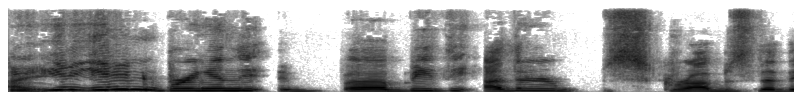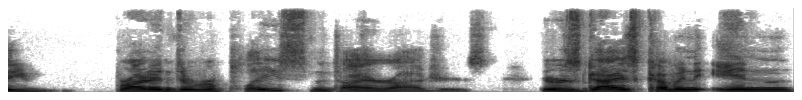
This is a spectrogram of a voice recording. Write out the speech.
He, I- he, he didn't bring in the uh, beat the other scrubs that they brought in to replace Ty Rogers. There was guys coming in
